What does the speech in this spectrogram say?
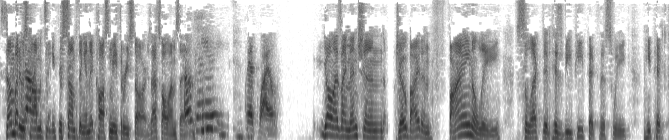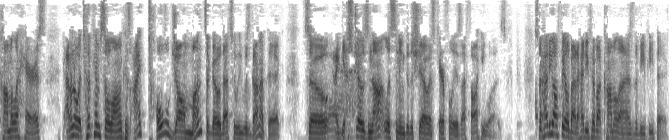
Somebody was No. compensating for something and it cost me three stars. That's all I'm saying. Okay. That's wild. Y'all, as I mentioned, Joe Biden finally selected his VP pick this week. He picked Kamala Harris I don't know what took him so long because I told y'all months ago that's who he was gonna pick. So I guess Joe's not listening to the show as carefully as I thought he was. So how do y'all feel about it? How do you feel about Kamala as the VP pick?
